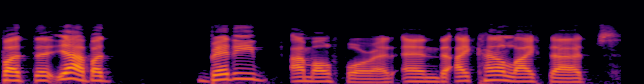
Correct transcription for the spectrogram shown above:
but uh, yeah. But Betty, I'm all for it, and I kind of like that.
